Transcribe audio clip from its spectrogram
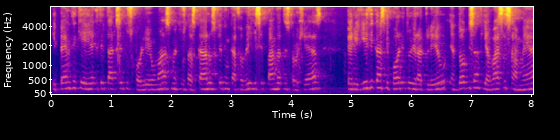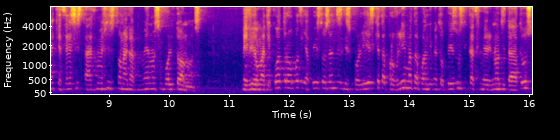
Η πέμπτη και η έκτη τάξη του σχολείου μας, με τους δασκάλους και την καθοδήγηση πάντα της Τροχέας, περιηγήθηκαν στην πόλη του Ηρακλείου, εντόπισαν διαβάσεις αμαία και θέσεις στάθμευσης των αγαπημένων συμπολιτών μας. Με βιωματικό τρόπο διαπίστωσαν τις δυσκολίες και τα προβλήματα που αντιμετωπίζουν στην καθημερινότητά τους,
